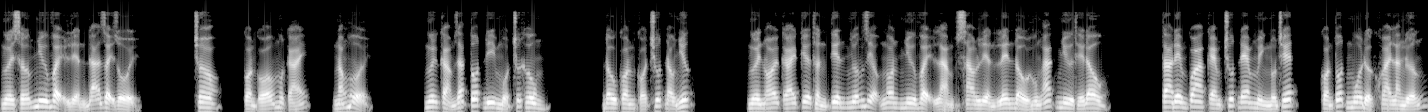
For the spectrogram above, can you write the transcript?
người sớm như vậy liền đã dậy rồi. Cho, còn có một cái, nóng hổi. Ngươi cảm giác tốt đi một chút không? Đâu còn có chút đau nhức. Người nói cái kia thần tiên nhưỡng rượu ngon như vậy làm sao liền lên đầu hung ác như thế đâu? Ta đêm qua kém chút đem mình nôn chết, còn tốt mua được khoai lang nướng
